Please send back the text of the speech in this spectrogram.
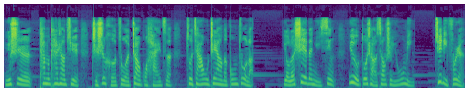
于是她们看上去只适合做照顾孩子、做家务这样的工作了。有了事业的女性，又有多少消失于无名？居里夫人，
